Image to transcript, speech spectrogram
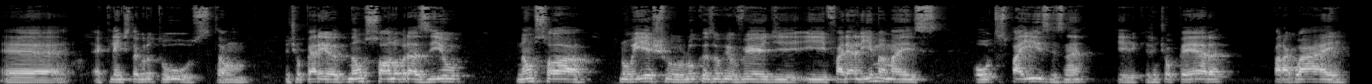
é, é cliente da AgroTools. Então, a gente opera não só no Brasil, não só no eixo Lucas do Rio Verde e Faria Lima, mas outros países, né? Que, que a gente opera. Paraguai,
